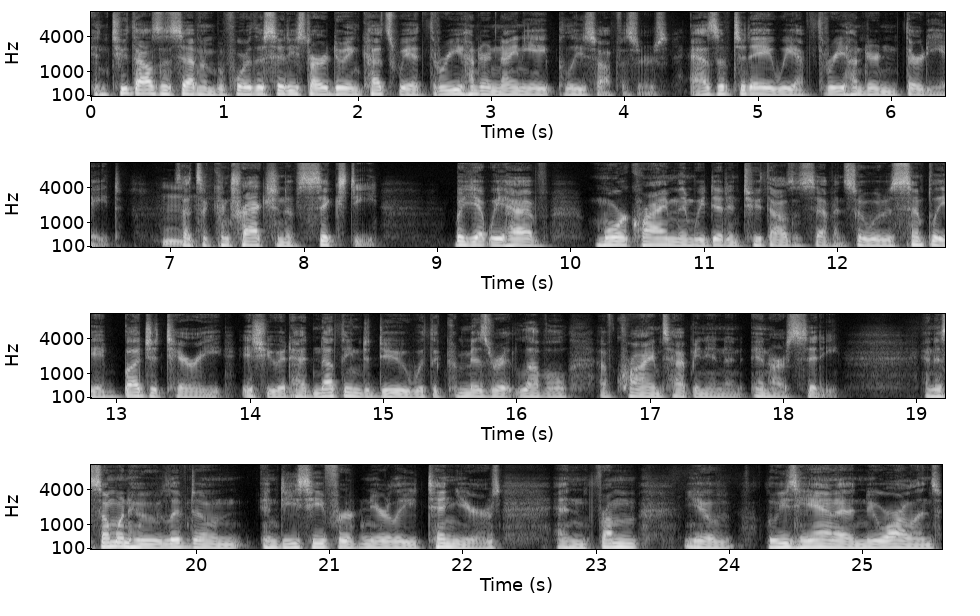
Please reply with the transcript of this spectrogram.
in 2007 before the city started doing cuts we had 398 police officers as of today we have 338 mm. so that's a contraction of 60 but yet we have more crime than we did in 2007 so it was simply a budgetary issue it had nothing to do with the commiserate level of crimes happening in, in our city and as someone who lived on, in DC for nearly 10 years and from you know Louisiana and New Orleans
